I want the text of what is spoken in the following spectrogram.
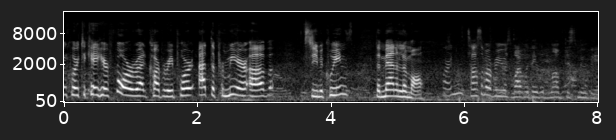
everyone, Kaori Takee here for Red Carpet Report at the premiere of Steve McQueen's The Man in Le Mans. Pardon? Tell some of our viewers why would they would love this movie.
